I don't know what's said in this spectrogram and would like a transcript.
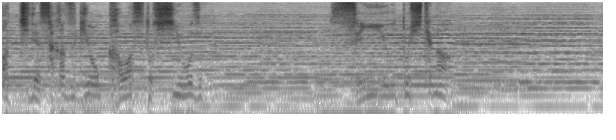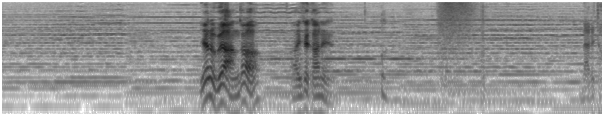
あっちで杯を交わすとしようぞ戦友としてな 얘는 왜 안 가? 아 이제 가네 ナルト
